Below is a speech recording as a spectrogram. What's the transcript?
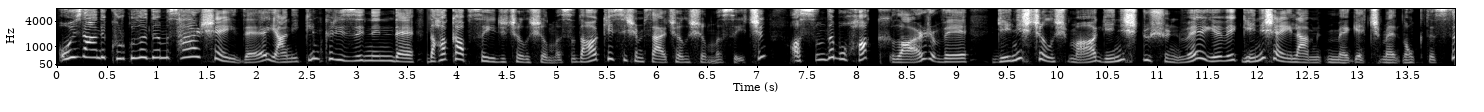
O yüzden de kurguladığımız her şeyde yani iklim krizinin de daha kapsayıcı çalışılması, daha kesişimsel çalışılması için aslında bu haklar ve geniş çalışma, geniş düşünme ve geniş eyleme geçme noktası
